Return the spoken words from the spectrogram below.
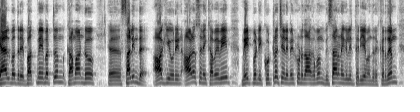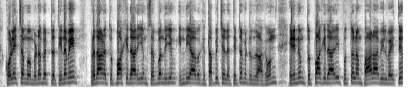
கேல்பதுரை பத்மே மற்றும் கமாண்டோ சலிந்த ஆகியோரின் ஆலோசனை கமைவே மேற்படி குற்றச்செயலை மேற்கொண்டதாகவும் விசாரணைகளில் தெரிய வந்திருக்கிறது கொலை சம்பவம் இடம்பெற்ற தினமே பிரதான துப்பாக்கிதாரியும் செவ்வந்தியும் இந்தியாவுக்கு தப்பிச் செல்ல திட்டமிட்டிருந்ததாகவும் எனினும் துப்பாக்கிதாரி புத்தளம் பாலாவில் வைத்து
